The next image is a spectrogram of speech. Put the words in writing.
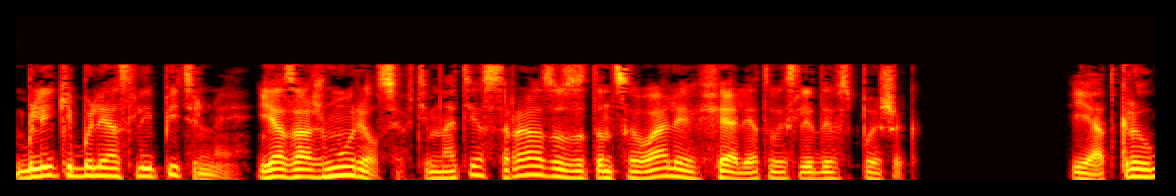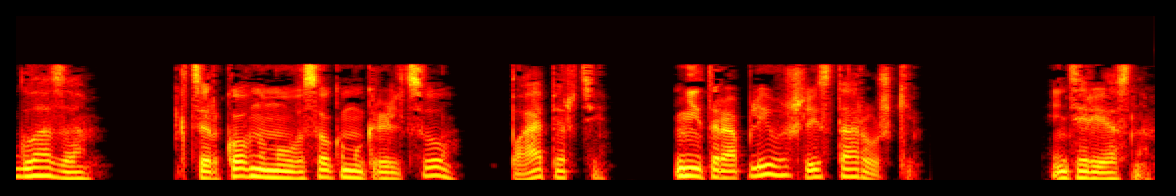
Блики были ослепительные. Я зажмурился, в темноте сразу затанцевали фиолетовые следы вспышек. Я открыл глаза. К церковному высокому крыльцу, паперти, неторопливо шли старушки. Интересно,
